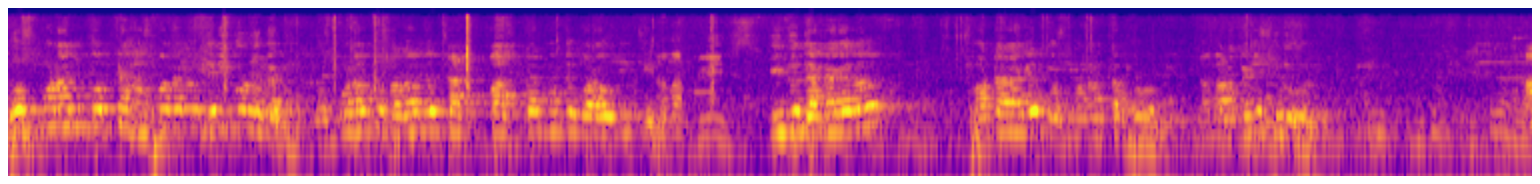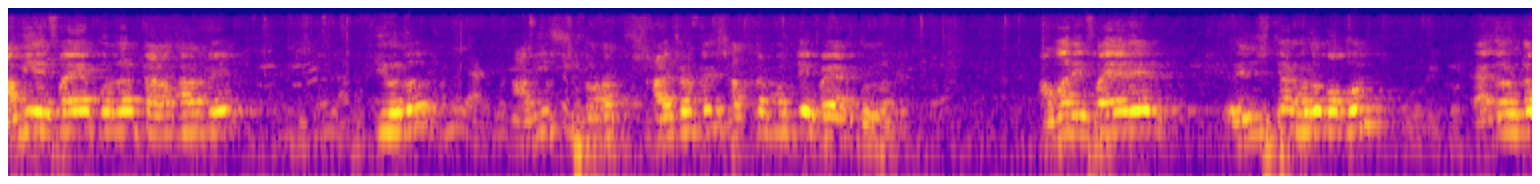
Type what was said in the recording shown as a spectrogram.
পোস্টমর্টম করতে হাসপাতালে দেরি করল কেন? পোস্টমর্টম তো সাধারণত চার পাঁচটার মধ্যে করা উচিত ছিল। কিন্তু দেখা গেল ছটার আগে পোস্টমর্টমটা হলো না। তার থেকে শুরু হলো। আমি এফআইআর করলাম তারাখানাতে কি হলো? আমি সাড়ে ছটা থেকে সাতটার মধ্যে এফআইআর করলাম। আমার এফআইআর এর রেজিস্টার হলো কখন? এগারোটা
